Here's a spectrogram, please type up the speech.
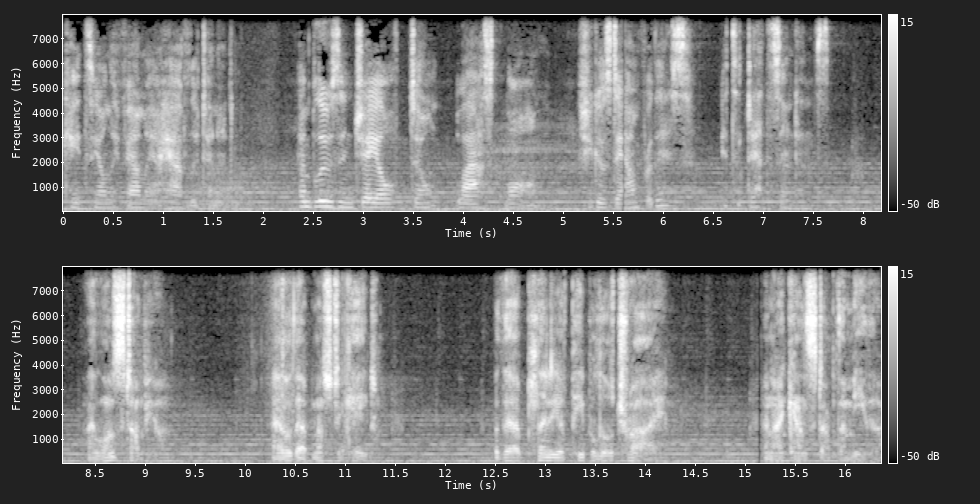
Kate's the only family I have, Lieutenant. And blues in jail don't last long. She goes down for this, it's a death sentence. I won't stop you. I owe that much to Kate. But there are plenty of people who'll try. And I can't stop them either.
